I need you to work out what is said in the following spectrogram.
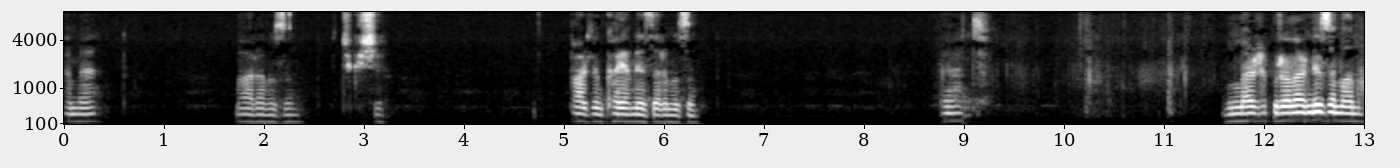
Hemen mağaramızın çıkışı. Pardon kaya mezarımızın. Evet. Bunlar buralar ne zaman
